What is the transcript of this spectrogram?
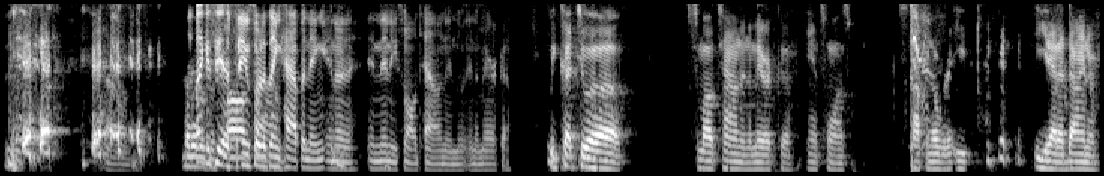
Um, it I can see that small same sort of thing happening in a in any small town in in America. We cut to a small town in America. Antoine's stopping over to eat eat at a diner.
